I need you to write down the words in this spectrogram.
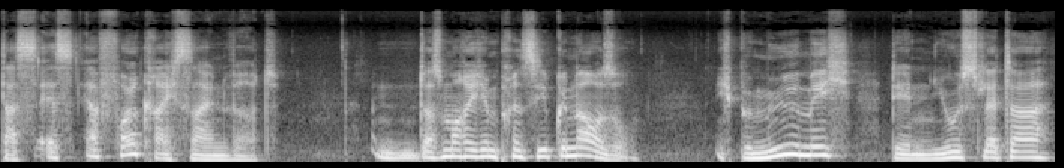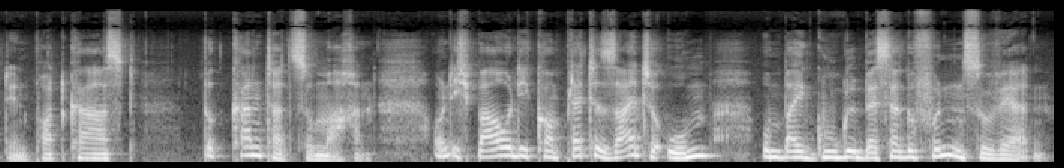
dass es erfolgreich sein wird. Das mache ich im Prinzip genauso. Ich bemühe mich, den Newsletter, den Podcast bekannter zu machen. Und ich baue die komplette Seite um, um bei Google besser gefunden zu werden.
